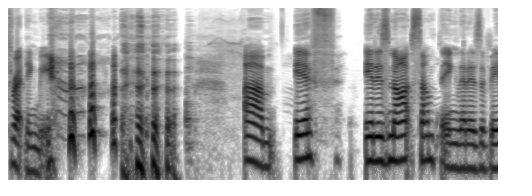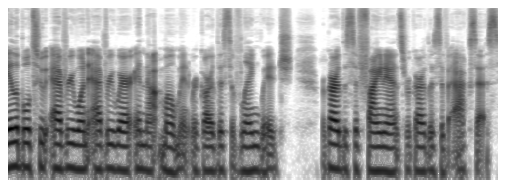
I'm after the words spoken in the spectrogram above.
threatening me. um, if it is not something that is available to everyone everywhere in that moment, regardless of language, regardless of finance, regardless of access,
